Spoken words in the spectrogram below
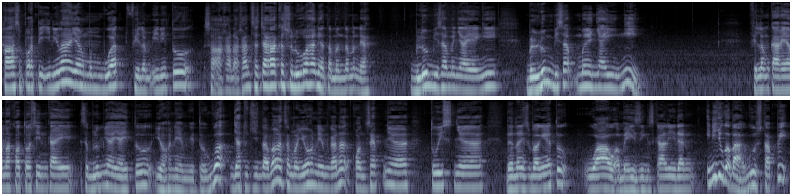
hal seperti inilah yang membuat film ini tuh seakan-akan secara keseluruhan ya teman-teman ya. Belum bisa menyayangi belum bisa menyaingi film karya Makoto Shinkai sebelumnya yaitu Your Name gitu. Gue jatuh cinta banget sama Your Name karena konsepnya, twistnya dan lain sebagainya tuh wow amazing sekali dan ini juga bagus tapi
